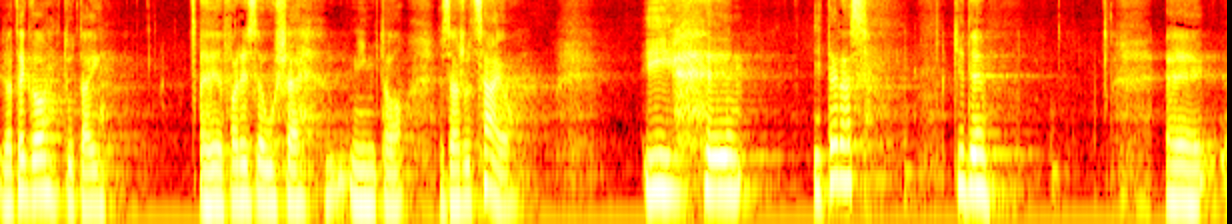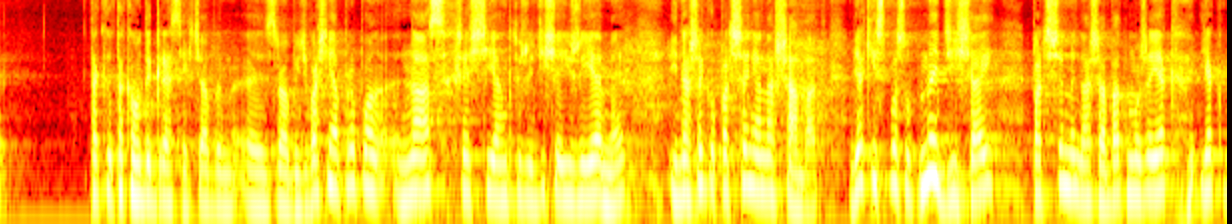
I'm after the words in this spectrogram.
Dlatego tutaj e, faryzeusze nim to zarzucają. I, e, i teraz, kiedy tak, taką dygresję chciałbym zrobić. Właśnie a propos nas, chrześcijan, którzy dzisiaj żyjemy i naszego patrzenia na szabat. W jaki sposób my dzisiaj patrzymy na szabat, może jak, jak,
